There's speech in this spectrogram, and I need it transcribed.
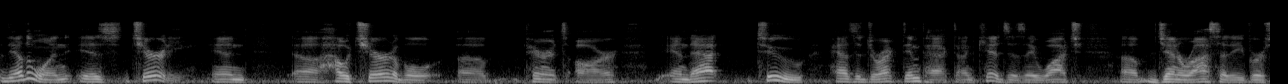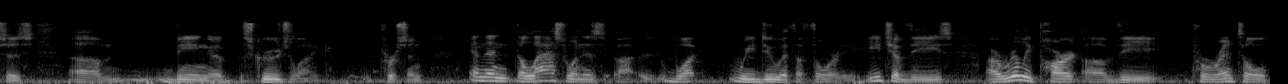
the other one is charity and uh, how charitable uh, parents are, and that too has a direct impact on kids as they watch uh, generosity versus um, being a Scrooge-like person. And then the last one is uh, what we do with authority. Each of these are really part of the parental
